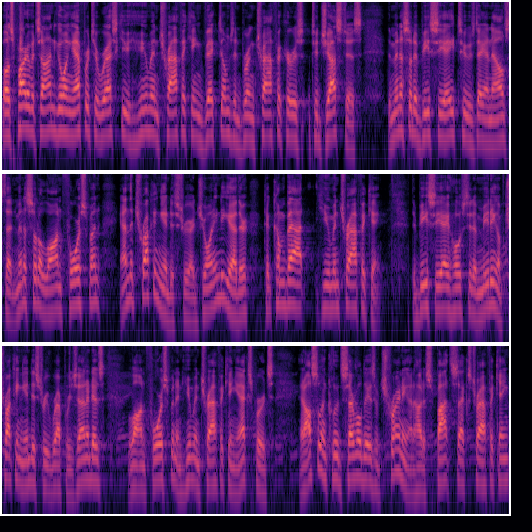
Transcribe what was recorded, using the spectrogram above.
Well, as part of its ongoing effort to rescue human trafficking victims and bring traffickers to justice, the Minnesota BCA Tuesday announced that Minnesota law enforcement and the trucking industry are joining together to combat human trafficking. The BCA hosted a meeting of trucking industry representatives, law enforcement, and human trafficking experts. It also includes several days of training on how to spot sex trafficking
